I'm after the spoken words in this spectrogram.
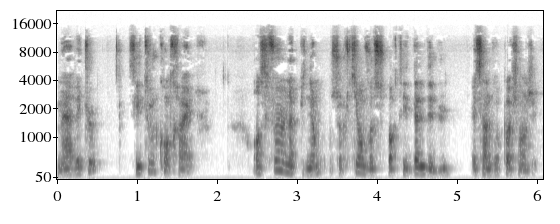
Mais avec eux, c'est tout le contraire. On se fait une opinion sur qui on va supporter dès le début, et ça ne va pas changer.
